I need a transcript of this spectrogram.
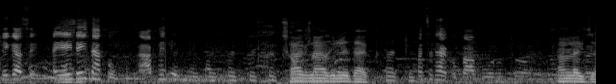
ঠিক আছে এইটাই থাকুক। আপনি শাক না থাক। আচ্ছা থাকুক বাবুর তো ঠান্ডা লাগছে।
